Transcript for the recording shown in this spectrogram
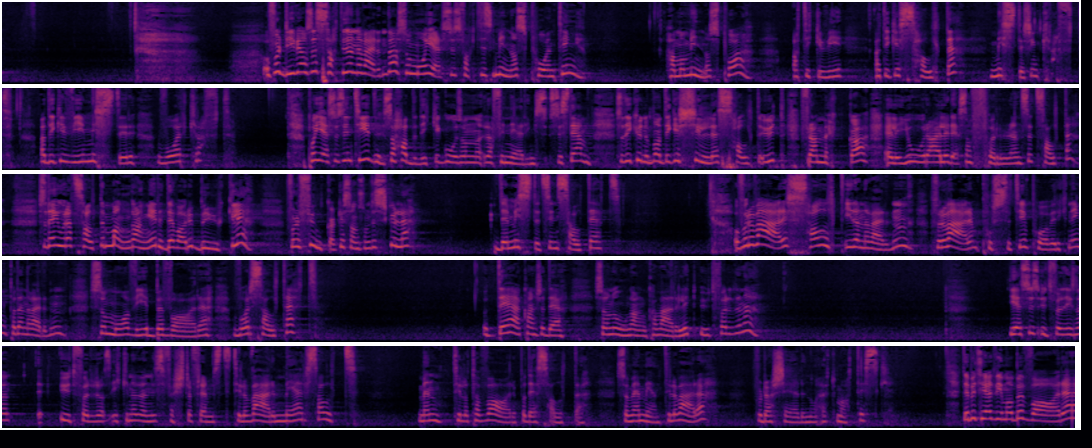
Og fordi vi er også satt i denne verden, da, så må Jesus faktisk minne oss på en ting. Han må minne oss på at ikke, vi, at ikke saltet mister sin kraft. At ikke vi mister vår kraft. På Jesus sin tid så hadde de ikke gode sånn raffineringssystem. Så de kunne på en måte ikke skille saltet ut fra møkka eller jorda eller det som forurenset saltet. Så det gjorde at saltet mange ganger det var ubrukelig. For det funka ikke sånn som det skulle. Det mistet sin salthet. Og For å være salt i denne verden, for å være en positiv påvirkning på denne verden, så må vi bevare vår salthet. Og det er kanskje det som noen ganger kan være litt utfordrende. Jesus utfordrer, oss ikke nødvendigvis først og fremst til å være mer salt, men til å ta vare på det saltet som vi er ment til å være for da skjer det noe automatisk. Det betyr at vi må bevare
